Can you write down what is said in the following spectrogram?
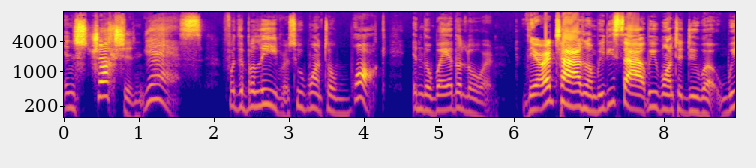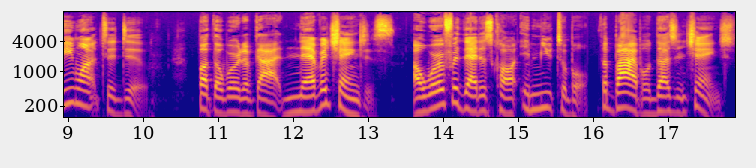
Instruction, yes for the believers who want to walk in the way of the Lord. There are times when we decide we want to do what we want to do, but the Word of God never changes. A word for that is called immutable. The Bible doesn't change.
